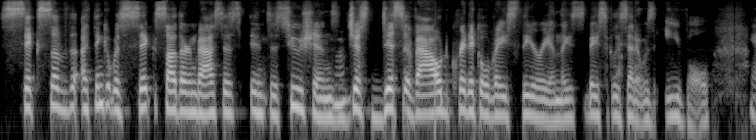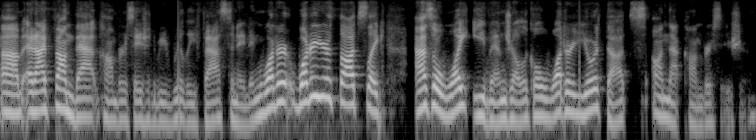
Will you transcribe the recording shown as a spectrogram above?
six of the, I think it was six Southern Baptist institutions mm-hmm. just disavowed critical race theory, and they basically said it was evil. Yeah. Um, and I found that conversation to be really fascinating. What are what are your thoughts like as a white evangelical? What are your thoughts on that conversation?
